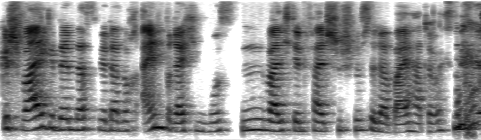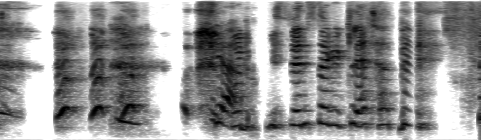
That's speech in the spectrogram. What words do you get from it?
geschweige denn, dass wir da noch einbrechen mussten, weil ich den falschen Schlüssel dabei hatte. Weißt du ja. Wo du durchs Fenster geklettert bist.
